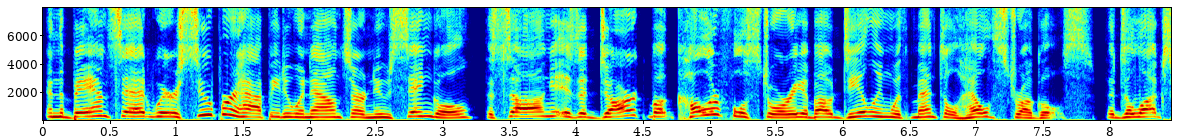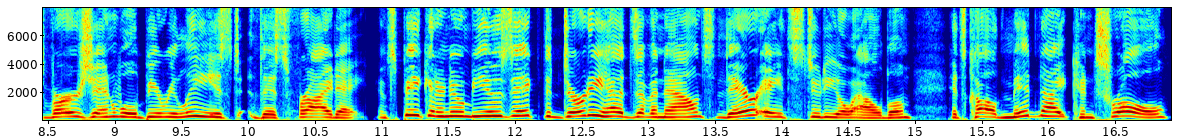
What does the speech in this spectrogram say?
And the band said, We're super happy to announce our new single. The song is a dark but colorful story about dealing with mental health struggles. The deluxe version will be released this Friday. And speaking of new music, the Dirty Heads have announced their eighth studio album. It's called Midnight Control.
